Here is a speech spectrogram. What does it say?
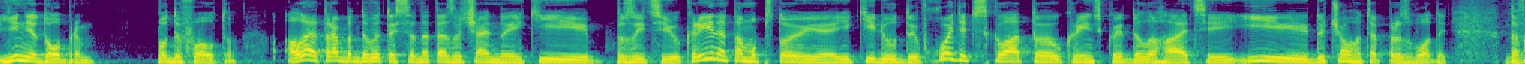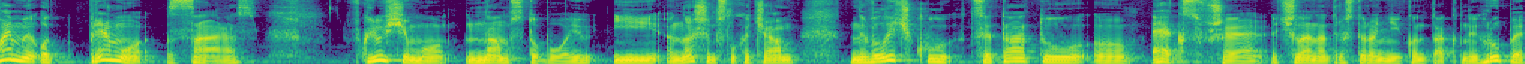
він є добрим по дефолту. Але треба дивитися на те, звичайно, які позиції України там обстоює, які люди входять в склад української делегації, і до чого це призводить. Давай ми от прямо зараз включимо нам з тобою і нашим слухачам невеличку цитату екс вже члена тристоронньої контактної групи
